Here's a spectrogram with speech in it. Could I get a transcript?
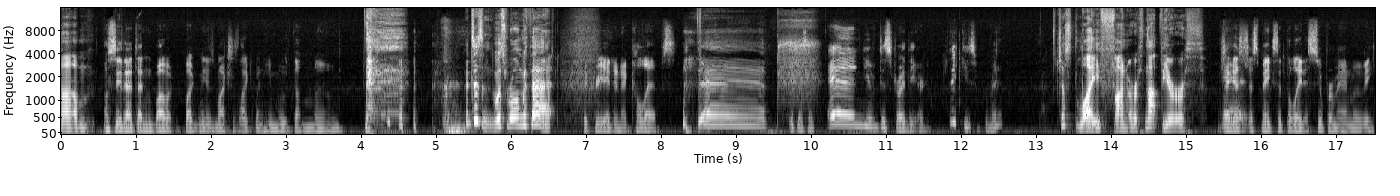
Um, Oh, see, that doesn't bug, bug me as much as like when he moved the moon it doesn't. What's wrong with that? to create an eclipse. It just like, and you've destroyed the Earth. Thank you, Superman. just life on Earth, not the Earth. Which I guess just makes it the latest Superman movie.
